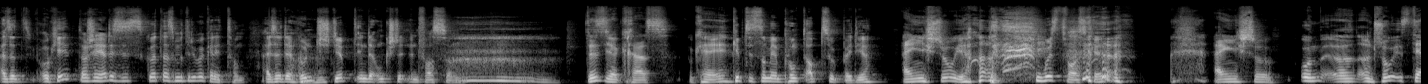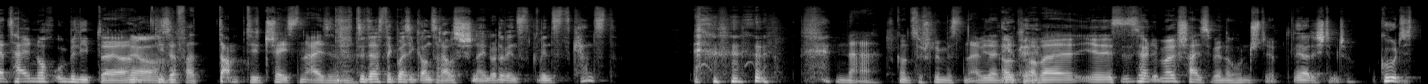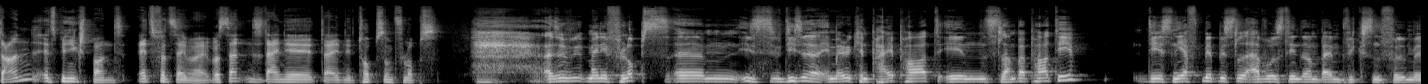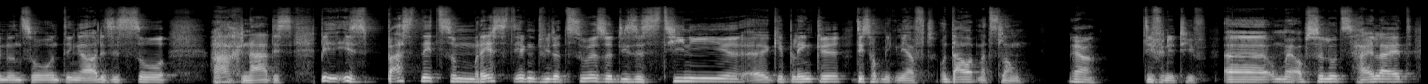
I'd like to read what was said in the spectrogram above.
Also, okay, da schon her, das ist gut, dass wir drüber geredet haben. Also der Hund mhm. stirbt in der ungeschnittenen Fassung. Das ist ja krass. Okay. Gibt es noch mehr einen Punktabzug bei dir? Eigentlich schon, ja. Musst was, gell? Eigentlich schon. Und, und, und schon ist der Teil noch unbeliebter, ja. ja. Dieser verdammte Jason Eisner. Du darfst da quasi ganz rausschneiden, oder? Wenn's, wenn's kannst. Na, ganz so schlimm ist dann auch wieder nicht. Okay. Aber es ist halt immer scheiße, wenn der Hund stirbt. Ja, das stimmt schon. Gut, dann, jetzt bin ich gespannt. Jetzt verzeih mal, was sind denn deine, deine Tops und Flops? Also meine Flops ähm, ist dieser American Pie Part in Slumber Party. Das nervt mir ein bisschen auch, wo es den dann beim Wichsen filmen und so und Ding auch. Das ist so, ach na, das ist, passt nicht zum Rest irgendwie dazu, so dieses Teenie-Geplänkel. Das hat mich genervt und dauert mir zu lang. Ja. Definitiv. Äh, und mein absolutes Highlight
